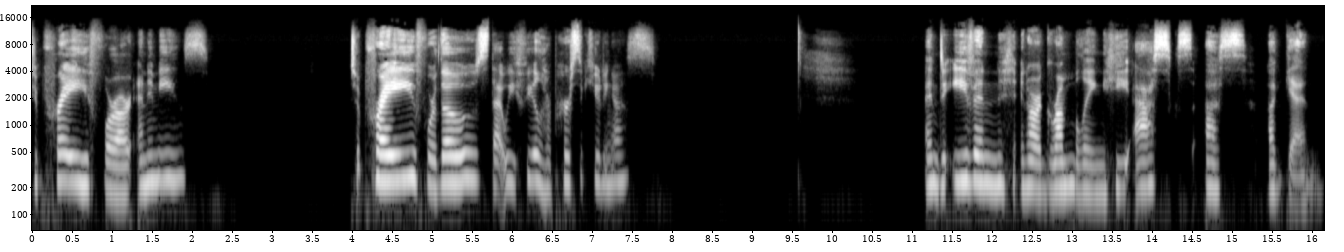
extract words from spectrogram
to pray for our enemies, to pray for those that we feel are persecuting us. And even in our grumbling, he asks us again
